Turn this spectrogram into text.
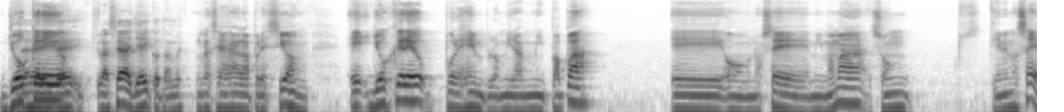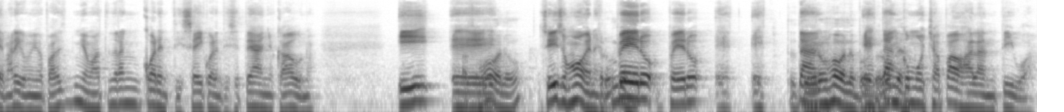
Yo Desde- creo, de- gracias a Jacob también. gracias a la presión, eh, yo creo, por ejemplo, mira, mi papá, eh, o no sé, mi mamá, son, tienen, no sé, marico, mi papá y mi mamá tendrán 46, 47 años cada uno. Y... Ah, son eh, jóvenes. Sí, son jóvenes, Pero pero, pero, es- están, jóvenes, como chapados a la antigua,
